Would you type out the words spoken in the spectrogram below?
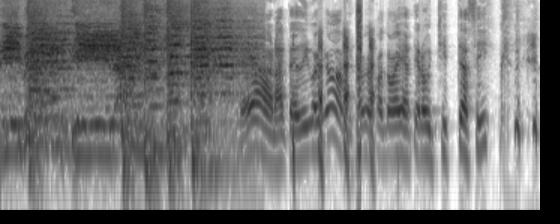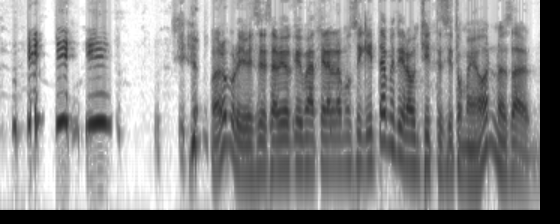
divertirán. Ve, ahora te digo yo, a mí cuando vayas a tirar un chiste así. bueno, pero yo hubiese sabido que iba a tirar la musiquita, me tiraba un chistecito mejor, no esa, no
